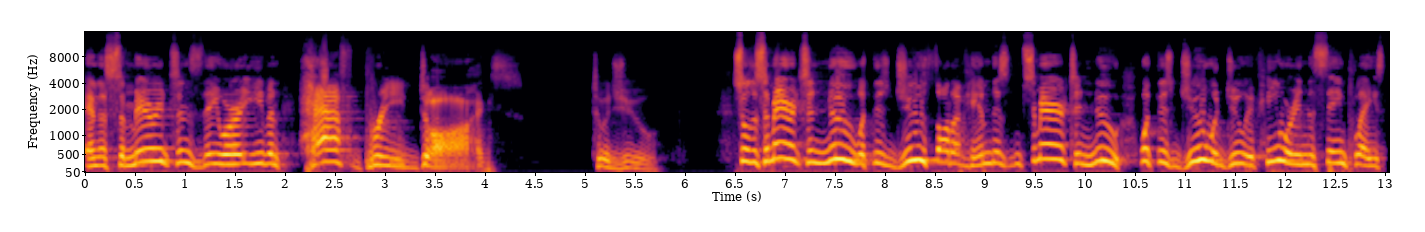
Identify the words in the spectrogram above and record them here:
and the Samaritans, they were even half breed dogs to a Jew. So the Samaritan knew what this Jew thought of him. This Samaritan knew what this Jew would do if he were in the same place.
